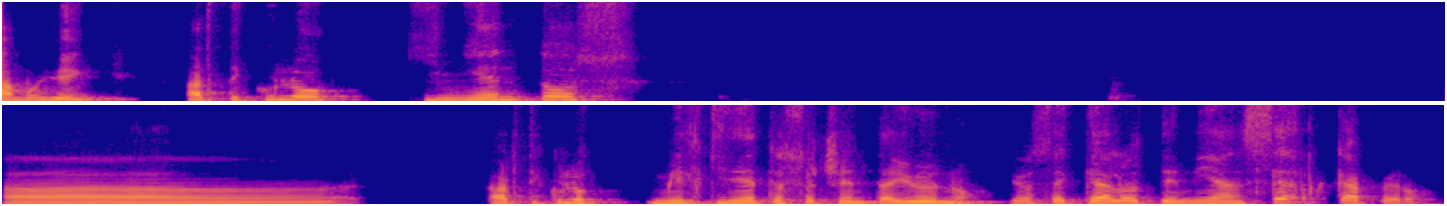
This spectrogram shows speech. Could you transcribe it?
Ah, muy bien. Artículo 500. Ah, artículo 1581. Yo sé que ya lo tenían cerca, pero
